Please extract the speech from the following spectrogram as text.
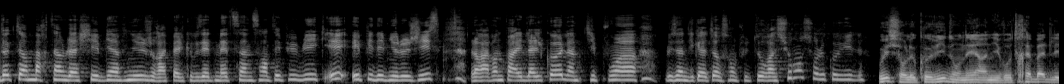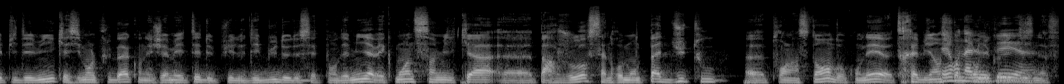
Docteur Martin Blachier, bienvenue. Je rappelle que vous êtes médecin de santé publique et épidémiologiste. Alors avant de parler de l'alcool, un petit point, les indicateurs sont plutôt rassurants sur le Covid? Oui, sur le Covid, on est à un niveau très bas de l'épidémie, quasiment le plus bas qu'on ait jamais été depuis le début de, cette pandémie, avec moins de 5000 cas euh, par jour. Ça ne remonte pas du tout euh, pour l'instant. Donc on est euh, très bien sur le plan du Covid-19.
